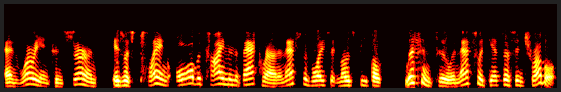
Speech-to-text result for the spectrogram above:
and worry and concern is what's playing all the time in the background. And that's the voice that most people listen to. And that's what gets us in trouble.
